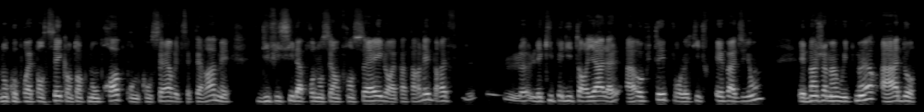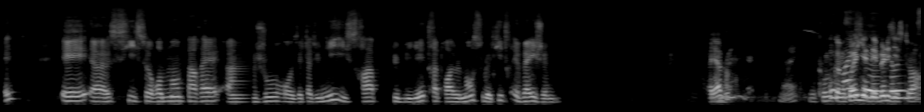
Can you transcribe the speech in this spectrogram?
Donc on pourrait penser qu'en tant que nom propre, on le conserve, etc. Mais difficile à prononcer en français, il n'aurait pas parlé. Bref, l'équipe éditoriale a opté pour le titre Évasion et Benjamin Whitmer a adoré. Et euh, si ce roman paraît un jour aux États-Unis, il sera publié très probablement sous le titre Evasion. Incroyable. comme quoi, il y a des belles histoires.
